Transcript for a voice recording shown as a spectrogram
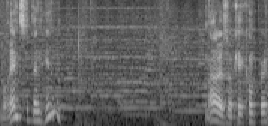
Wo rennst du denn hin? Na, alles okay, Kumpel.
